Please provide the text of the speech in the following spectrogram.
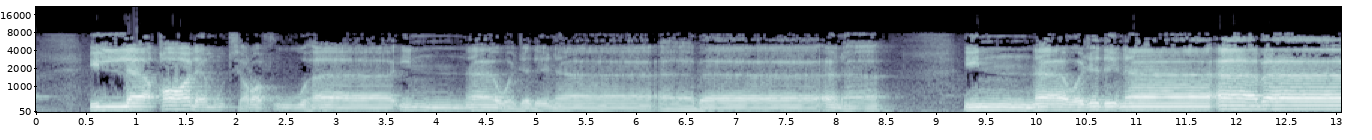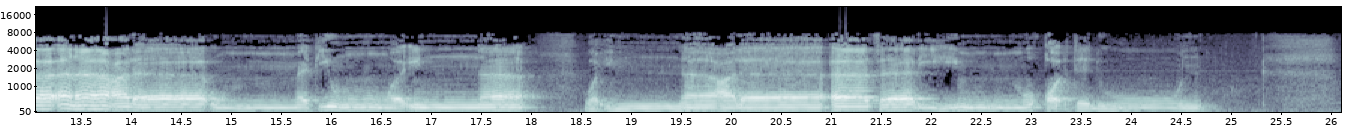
إلا قال مترفوها إنا وجدنا آباءنا إنا وجدنا آباءنا على أمة وإنا وإنا على آثارهم مقتدون.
